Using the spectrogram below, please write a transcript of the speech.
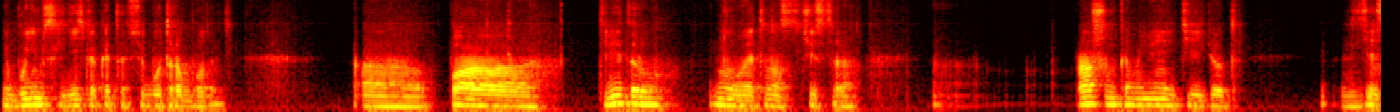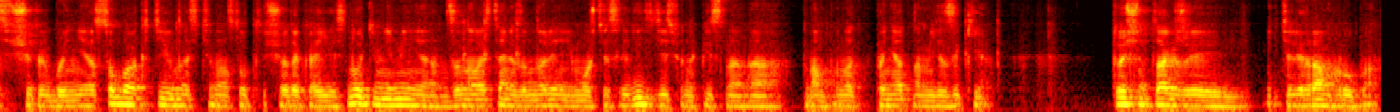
и будем следить, как это все будет работать. А, по Твиттеру, ну это у нас чисто Russian комьюнити идет, Здесь еще как бы не особо активность у нас тут еще такая есть. Но тем не менее, за новостями, за обновлениями можете следить. Здесь все написано на нам понятном языке. Точно так же и телеграм-группа.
